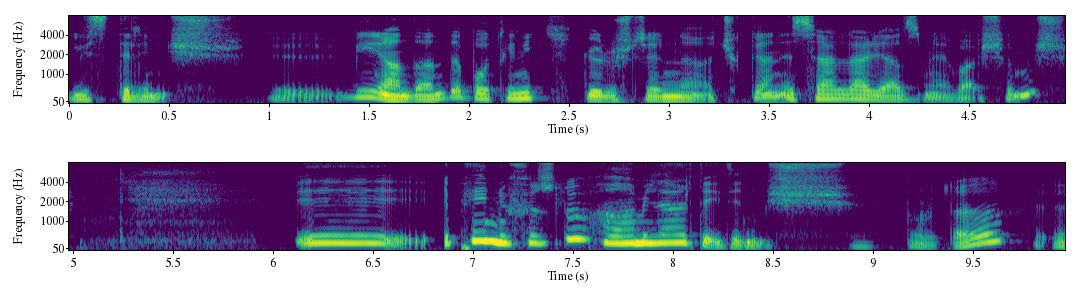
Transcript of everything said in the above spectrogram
listelemiş. E, bir yandan da botanik görüşlerini açıklayan eserler yazmaya başlamış. E, epey nüfuzlu hamiler de edinmiş burada. E,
